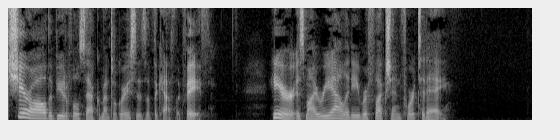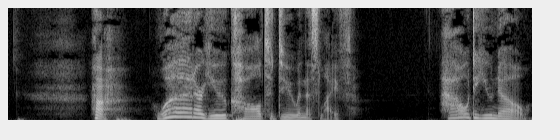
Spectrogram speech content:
share all the beautiful sacramental graces of the Catholic faith. Here is my reality reflection for today. Huh. What are you called to do in this life? How do you know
